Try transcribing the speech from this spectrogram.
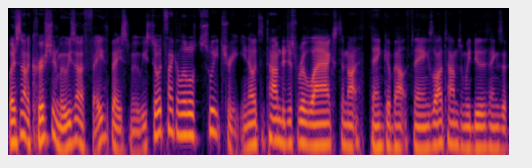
But it's not a Christian movie, it's not a faith-based movie. So it's like a little sweet treat. You know, it's a time to just relax, to not think about things. A lot of times when we do the things of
